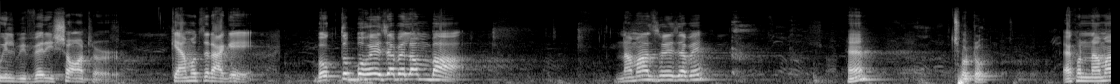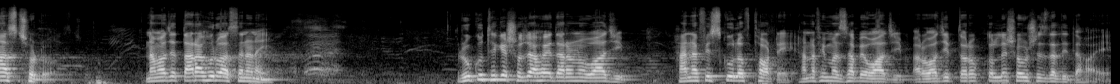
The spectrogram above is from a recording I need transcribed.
will be very shorter কেমতের আগে বক্তব্য হয়ে যাবে লম্বা। নামাজ হয়ে যাবে। হ্যাঁ? ছোট। এখন নামাজ ছোট। নামাজে তাড়াহুড়ো আছে না নাই? রুকু থেকে সোজা হয়ে দাঁড়ানো ওয়াজিব। হানাফি স্কুল অফ থটে। হানাফি মাঝহাবে ওয়াজিব। আর ওয়াজিব তরফ করলে সৌ সেজদা দিতে হয়।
